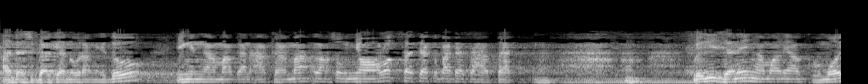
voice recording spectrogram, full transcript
Ada sebagian orang itu ingin ngamalkan agama langsung nyolot saja kepada sahabat. Nah, Bagi jane ngamalnya agama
